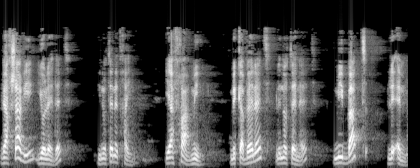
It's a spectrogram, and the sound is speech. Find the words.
ועכשיו היא יולדת, היא נותנת חיים. היא הפכה ממקבלת לנותנת, מבת לאם.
